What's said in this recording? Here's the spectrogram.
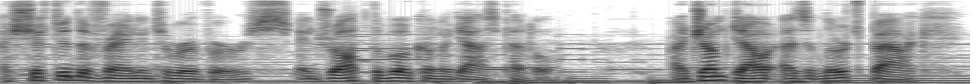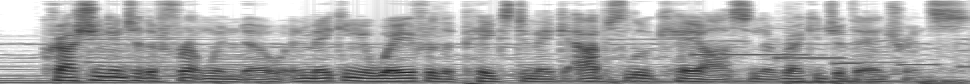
I shifted the van into reverse and dropped the book on the gas pedal. I jumped out as it lurched back, crashing into the front window and making a way for the pigs to make absolute chaos in the wreckage of the entrance.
